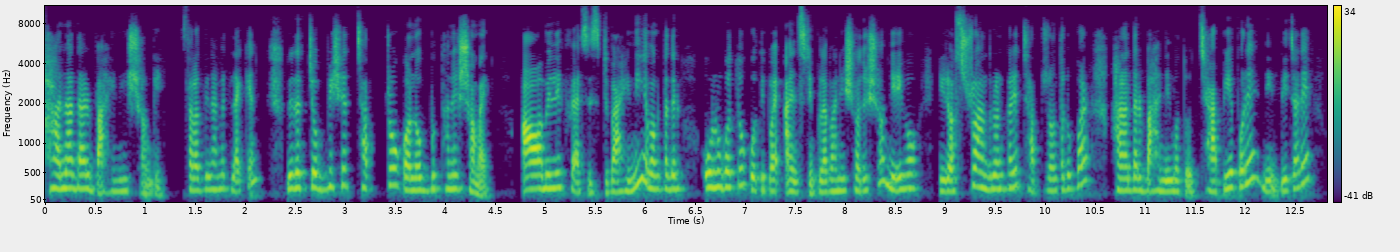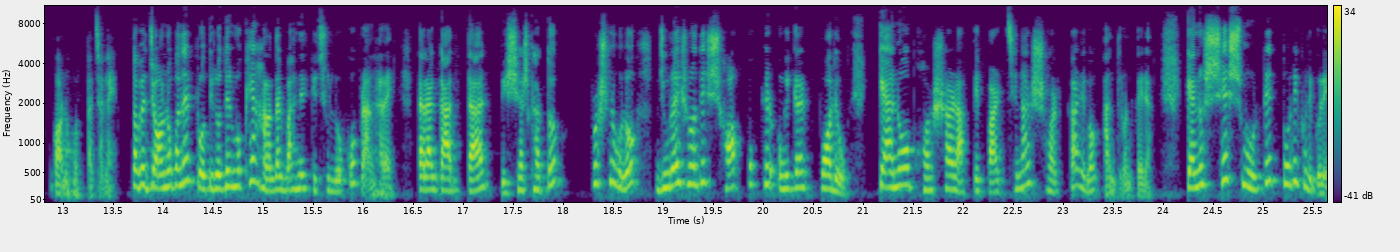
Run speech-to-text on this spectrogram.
হানাদার বাহিনীর সঙ্গে। সালাউদ্দিন আহমেদ লেখেন দুই হাজার চব্বিশের ছাত্র গণ অভ্যুত্থানের সময় আওয়ামী লীগ ফ্যাসিস্ট বাহিনী এবং তাদের অনুগত কতিপয় আইন শৃঙ্খলা বাহিনীর সদস্য নিরীহ, নিরস্ত্র আন্দোলনকারী ছাত্র জনতার উপর হানাদার বাহিনীর মতো ঝাঁপিয়ে পড়ে নির্বিচারে গণহত্যা চালায়। তবে জনগণের প্রতিরোধের মুখে হানাদার বাহিনীর কিছু লোকও প্রাণ হারায়। তারা গাদ্দার, বিশ্বাসঘাতক প্রশ্ন হলো জুলাই সনদে সব পক্ষের অঙ্গীকারের পরেও কেন ভরসা রাখতে পারছে না সরকার এবং আন্দোলনকারীরা? কেন শেষ মুহূর্তে তড়িঘড়ি করে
